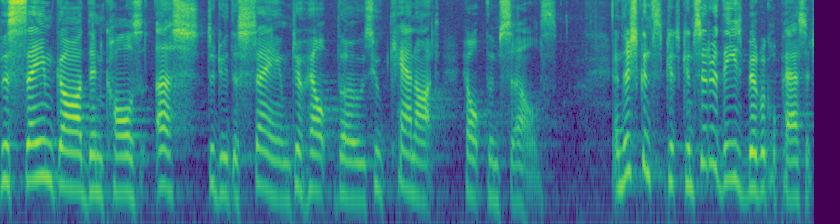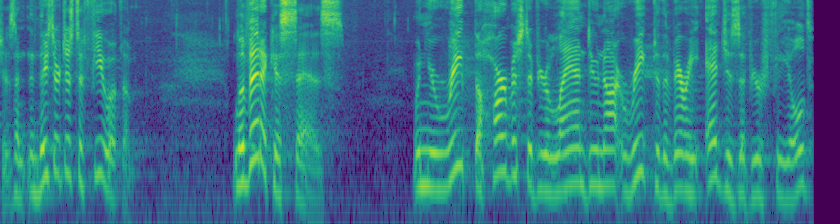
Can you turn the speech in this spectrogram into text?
This same God then calls us to do the same to help those who cannot help themselves. And this, consider these biblical passages, and these are just a few of them. Leviticus says, When you reap the harvest of your land, do not reap to the very edges of your field,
